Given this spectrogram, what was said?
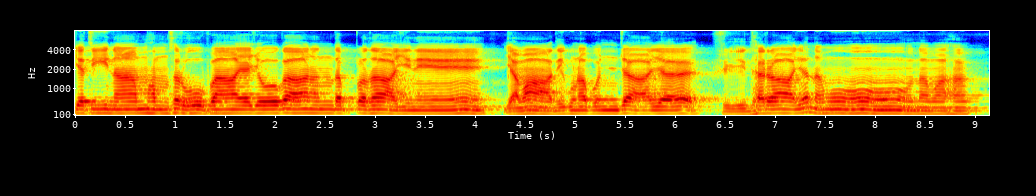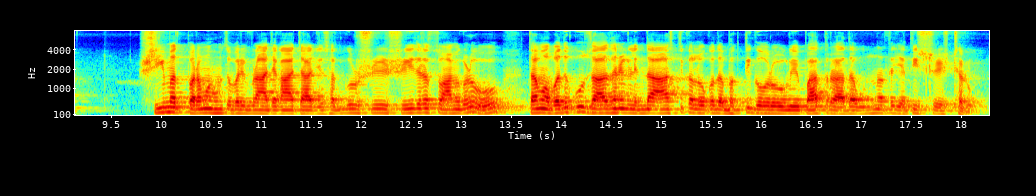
ಯತೀನಾಂ ಹಂಸರೂಪಾಯ ಯೋಗಾನಂದಪ್ರದಾಯಿನೇ ಯಮಾದಿಗುಣಪುಂಜಾಯ ಶ್ರೀಧರಾಯ ನಮೋ ನಮಃ ಶ್ರೀಮತ್ ಪರಮಹಂಸ ಪರಿವ್ರಾಜಕಾಚಾರ್ಯ ಸದ್ಗುರು ಶ್ರೀ ಶ್ರೀಧರ ಸ್ವಾಮಿಗಳು ತಮ್ಮ ಬದುಕು ಸಾಧನೆಗಳಿಂದ ಆಸ್ತಿಕ ಲೋಕದ ಭಕ್ತಿ ಗೌರವಗಳಿಗೆ ಪಾತ್ರರಾದ ಉನ್ನತ ಯತಿಶ್ರೇಷ್ಠರು.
